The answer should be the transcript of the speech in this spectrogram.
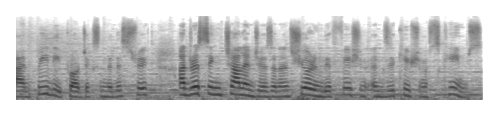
and PD projects in the district, addressing challenges and ensuring the efficient execution of schemes.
